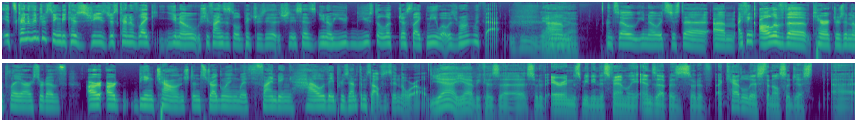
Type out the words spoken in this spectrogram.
it's kind of interesting because she's just kind of like, you know, she finds this old picture. She says, you know, you used to look just like me. What was wrong with that? Mhm. Yeah, Um, yeah. And so you know it's just a um, i think all of the characters in the play are sort of are are being challenged and struggling with finding how they present themselves in the world Yeah, yeah, because uh, sort of Aaron's meeting this family ends up as sort of a catalyst and also just uh,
